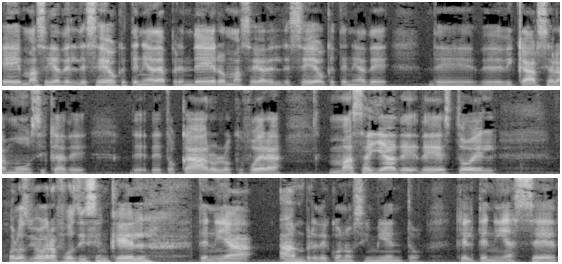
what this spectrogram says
eh, más allá del deseo que tenía de aprender o más allá del deseo que tenía de, de, de dedicarse a la música, de, de, tocar o lo que fuera, más allá de, esto, él, o los biógrafos dicen que él tenía hambre de conocimiento, que él tenía sed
